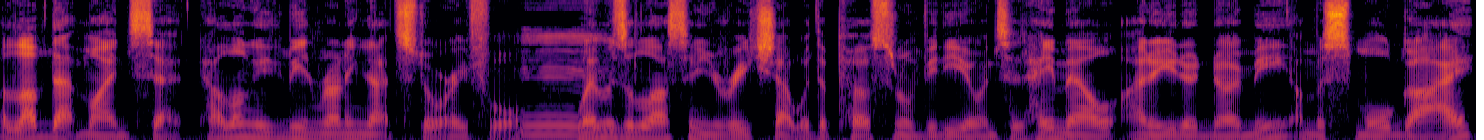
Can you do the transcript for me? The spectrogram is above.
I love that mindset. How long have you been running that story for? Mm. When was the last time you reached out with a personal video and said, Hey, Mel, I know you don't know me. I'm a small guy.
